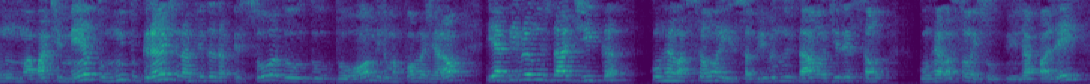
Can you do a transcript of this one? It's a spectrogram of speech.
um abatimento muito grande na vida da pessoa, do, do, do, homem, de uma forma geral, e a Bíblia nos dá dica com relação a isso, a Bíblia nos dá uma direção com relação a isso. Eu já falei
